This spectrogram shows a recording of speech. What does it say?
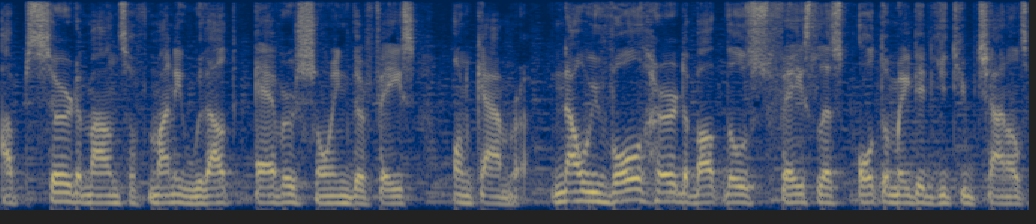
absurd amounts of money without ever showing their face on camera. Now, we've all heard about those faceless automated YouTube channels,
